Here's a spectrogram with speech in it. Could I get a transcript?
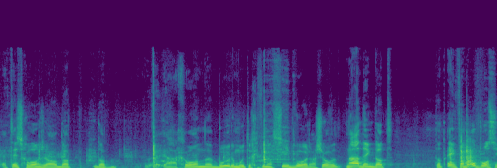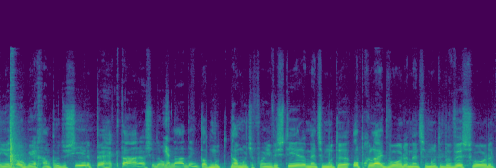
Het is gewoon zo dat, dat ja, gewoon, eh, boeren moeten gefinancierd worden. Als je over nadenkt dat, dat een van de oplossingen is ook meer gaan produceren per hectare. Als je erover Ja. nadenkt. Dat moet, daar moet je voor investeren. Mensen moeten opgeleid worden. Mensen moeten bewust worden.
